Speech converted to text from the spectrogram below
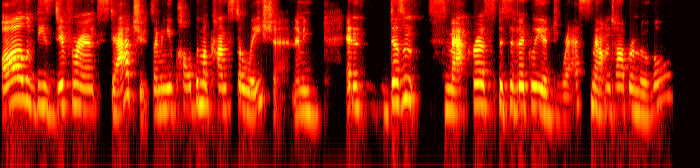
all of these different statutes. I mean, you called them a constellation. I mean, and doesn't SMCRA specifically address mountaintop removal?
